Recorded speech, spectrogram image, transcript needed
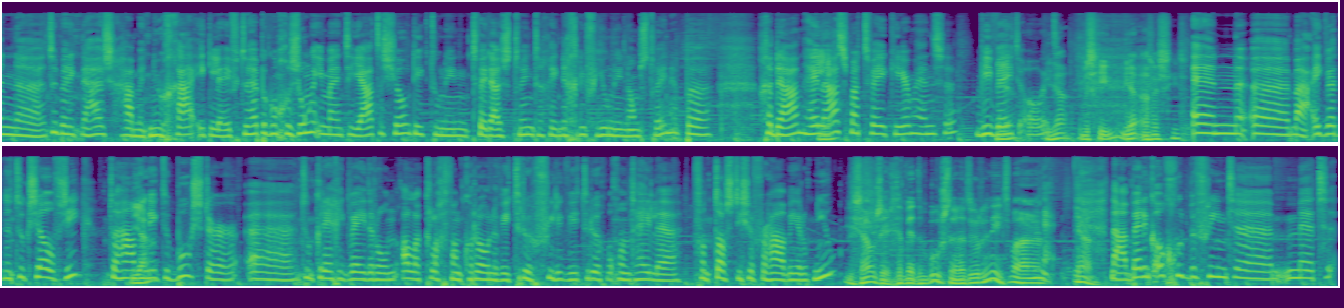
En eh, toen ben ik naar huis gegaan met Nu ga ik leven. Toen heb ik nog gezongen in mijn theatershow... die ik toen in 2020 in de Griffioen in Amstelveen heb eh, gedaan. Helaas maar twee keer, mensen. Wie weet ja. ooit. Ja, misschien. Ja, precies. En eh, maar ik werd natuurlijk zelf ziek. Toen haalde Ja. ik de booster. Toen kreeg ik wederom alle klachten van corona weer terug. Viel ik weer terug. Begon het hele fantastische verhaal weer opnieuw. Je zou zeggen, met een booster natuurlijk niet. Maar Nee. ja. Nou, ben ik ook goed bevriend met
